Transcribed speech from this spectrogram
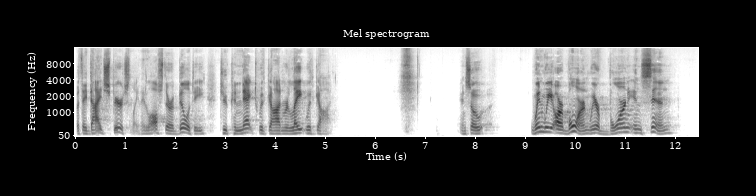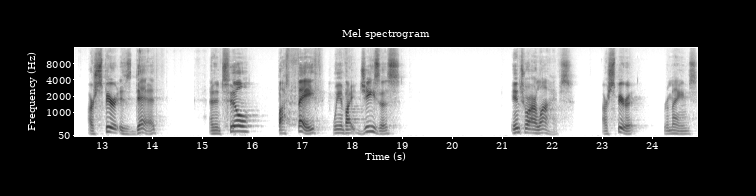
but they died spiritually. They lost their ability to connect with God and relate with God. And so when we are born, we are born in sin. Our spirit is dead. And until by faith we invite Jesus into our lives, our spirit remains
